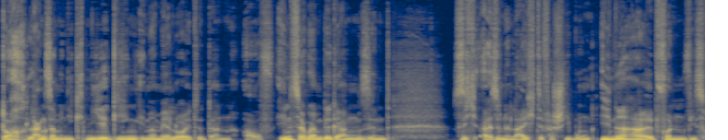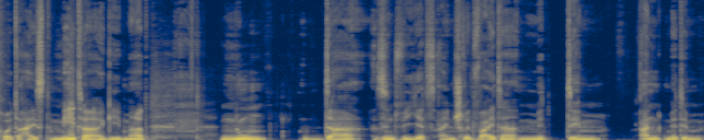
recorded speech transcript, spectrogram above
doch langsam in die Knie ging, immer mehr Leute dann auf Instagram gegangen sind, sich also eine leichte Verschiebung innerhalb von, wie es heute heißt, Meta ergeben hat. Nun, da sind wir jetzt einen Schritt weiter mit dem an, mit dem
